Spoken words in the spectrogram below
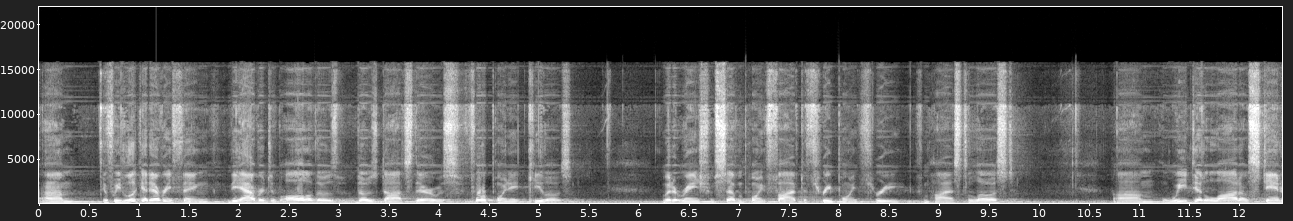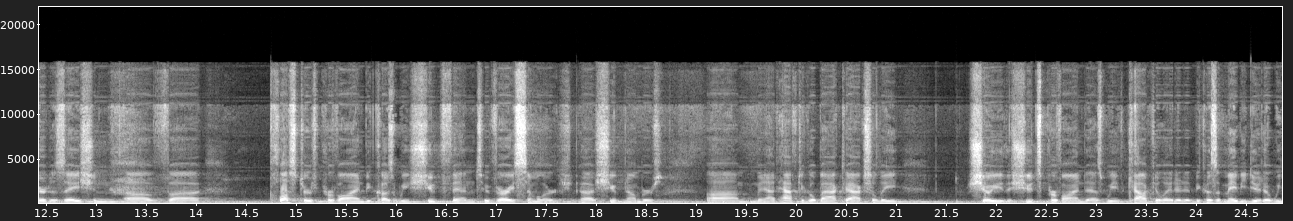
Um, if we look at everything, the average of all of those, those dots there was 4.8 kilos, but it ranged from 7.5 to 3.3 from highest to lowest. Um, we did a lot of standardization of uh, clusters per vine because we shoot thin to very similar uh, shoot numbers. Um, I mean, I'd have to go back to actually show you the shoots per vine as we've calculated it because it may be due to, we,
